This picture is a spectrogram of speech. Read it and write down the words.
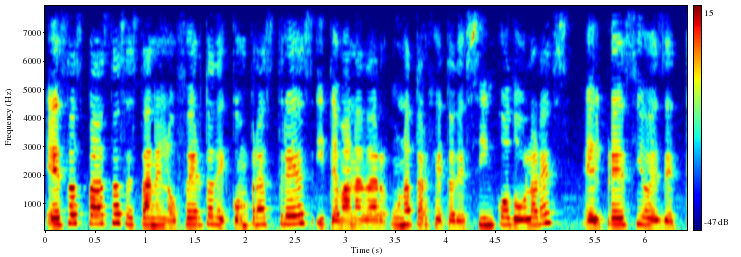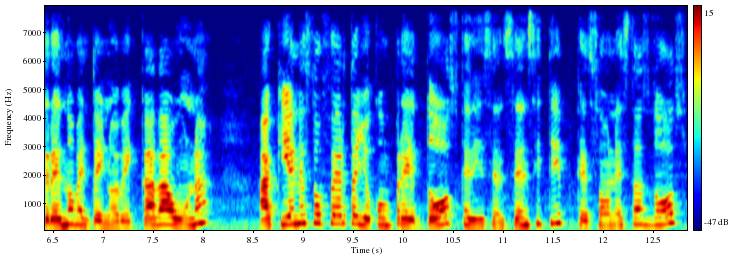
Estas pastas están en la oferta de compras 3 y te van a dar una tarjeta de 5 dólares. El precio es de $3.99 cada una. Aquí en esta oferta yo compré dos que dicen Sensitive, que son estas dos.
